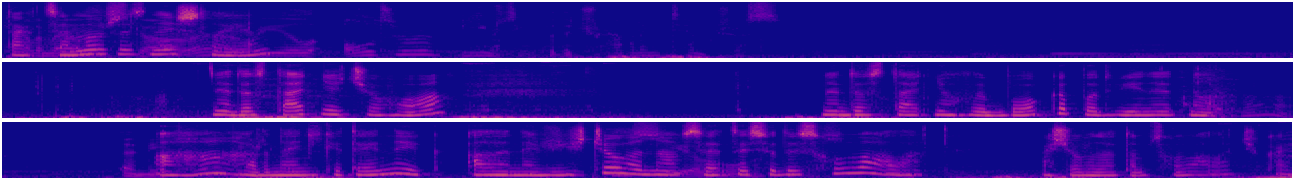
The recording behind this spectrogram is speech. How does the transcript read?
Так, це ми вже знайшли. Недостатньо чого? Недостатньо глибоке подвійне дно. Ага, гарненький тайник. Але навіщо вона все це сюди сховала? А що вона там сховала? Чекай.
